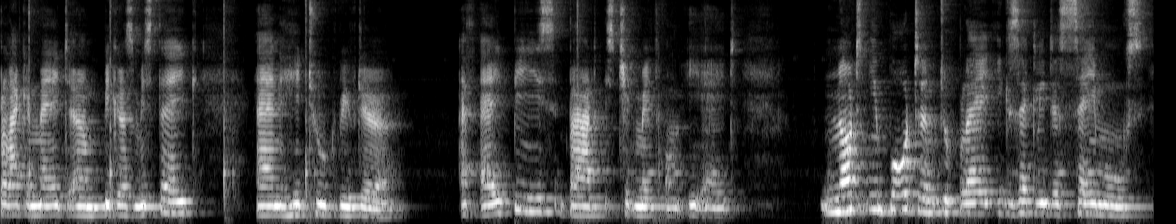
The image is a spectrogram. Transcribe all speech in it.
black made a biggest mistake and he took with the f8 piece but it's checkmate on e8 not important to play exactly the same moves.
